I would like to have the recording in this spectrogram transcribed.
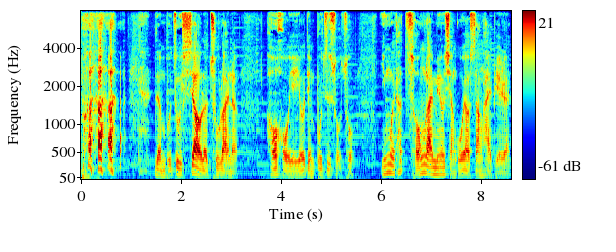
哈哈哈，忍不住笑了出来呢。吼吼也有点不知所措，因为他从来没有想过要伤害别人。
